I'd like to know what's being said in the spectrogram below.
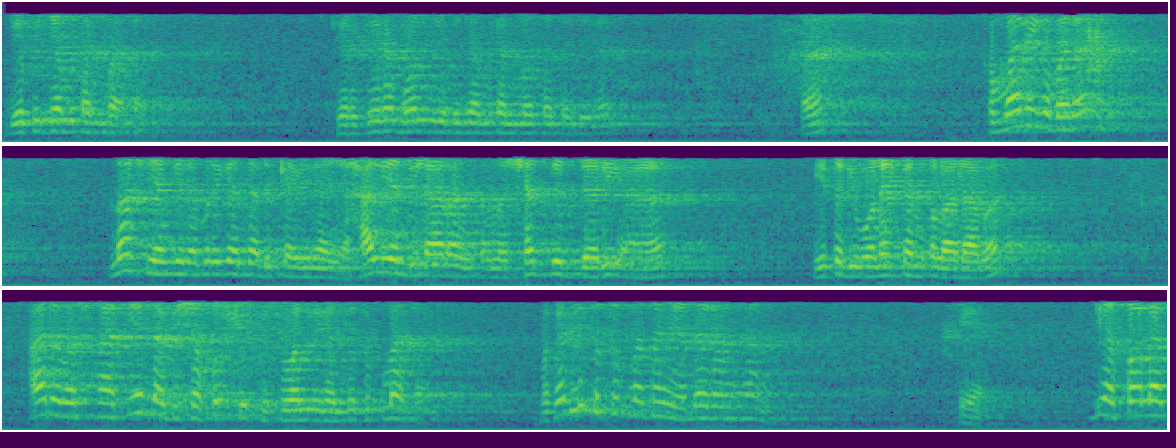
Dia pejamkan mata. Kira-kira boleh dia pejamkan mata atau tidak? Hah? Kembali kepada nas yang kita berikan tadi kaidahnya. Hal yang dilarang karena syaddid dari A itu dibolehkan kalau ada apa? Ada masalah dia tidak bisa khusyuk kecuali dengan tutup mata. Maka dia tutup matanya, tidak ada masalah. Ya. Dia sholat,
